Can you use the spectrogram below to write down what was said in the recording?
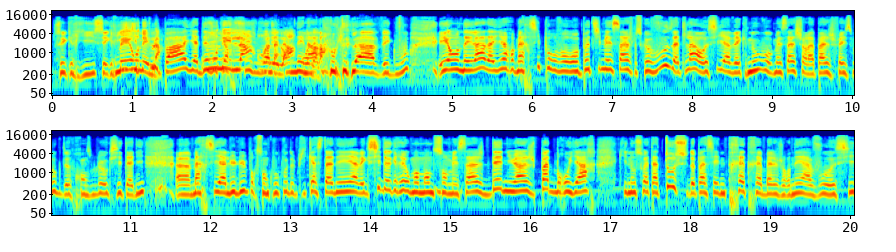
C'est gris, c'est gris. Mais on est là. Pas. Il y a des on est là, on est là, on est là, on est là avec vous. Et on est là d'ailleurs. Merci pour vos petits messages parce que vous êtes là aussi avec nous. Vos messages sur la page Facebook de France Bleu Occitanie. Euh, merci à Lulu pour son coucou depuis Castanet avec 6 degrés au moment de son message. Des nuages, pas de brouillard. Qui nous souhaite à tous de passer une très très belle journée. À vous aussi,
